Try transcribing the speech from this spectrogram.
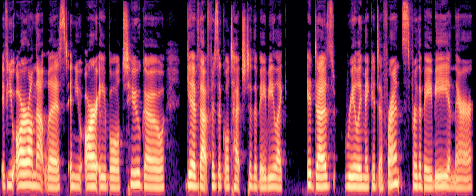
if you are on that list and you are able to go give that physical touch to the baby like it does really make a difference for the baby and their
